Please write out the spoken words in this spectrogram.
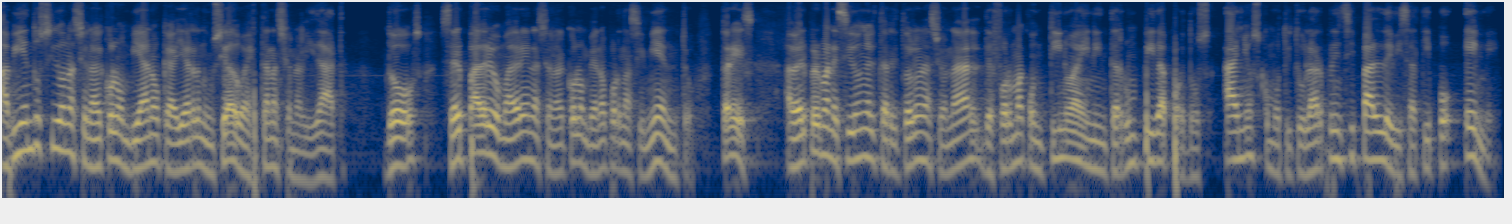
habiendo sido nacional colombiano que haya renunciado a esta nacionalidad. 2. Ser padre o madre nacional colombiano por nacimiento. 3. Haber permanecido en el territorio nacional de forma continua e ininterrumpida por dos años como titular principal de visa tipo M,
